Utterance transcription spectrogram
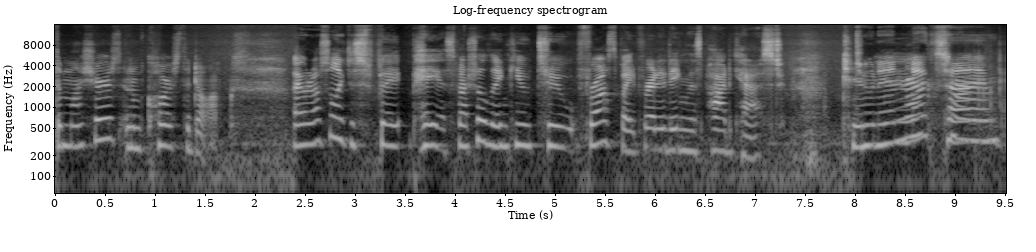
The mushers and of course the dogs. I would also like to spa- pay a special thank you to Frostbite for editing this podcast. Tune in next time.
